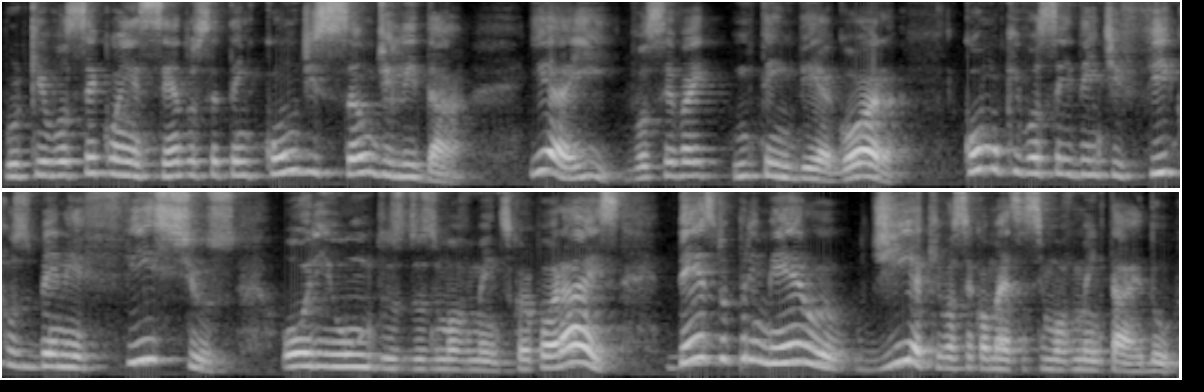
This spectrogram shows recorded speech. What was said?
Porque você conhecendo, você tem condição de lidar. E aí, você vai entender agora como que você identifica os benefícios oriundos dos movimentos corporais desde o primeiro dia que você começa a se movimentar, Edu.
